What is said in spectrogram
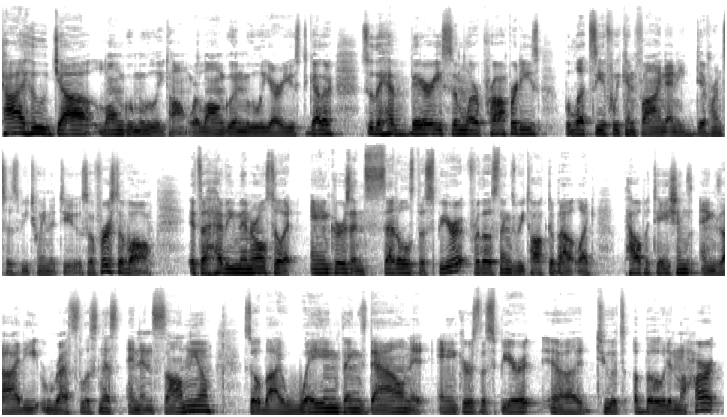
Chai hu ja longu muli tong, where longu and muli are used together. So they have very similar properties, but let's see if we can find any differences between the two. So first of all, it's a heavy mineral, so it anchors and settles the spirit for those things we talked about, like palpitations, anxiety, restlessness, and insomnia. So by weighing things down, it anchors the spirit uh, to its abode in the heart.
